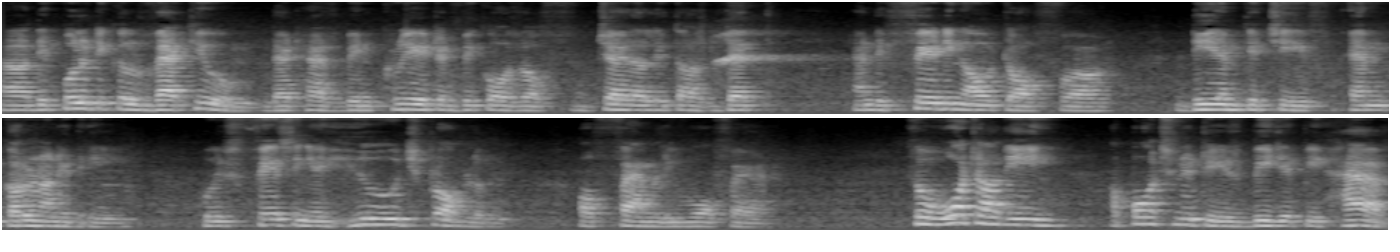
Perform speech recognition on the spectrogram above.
uh, the political vacuum that has been created because of Jayalalithaa's death and the fading out of uh, DMK chief M. Karunanidhi, who is facing a huge problem of family warfare. So, what are the opportunities BJP have,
